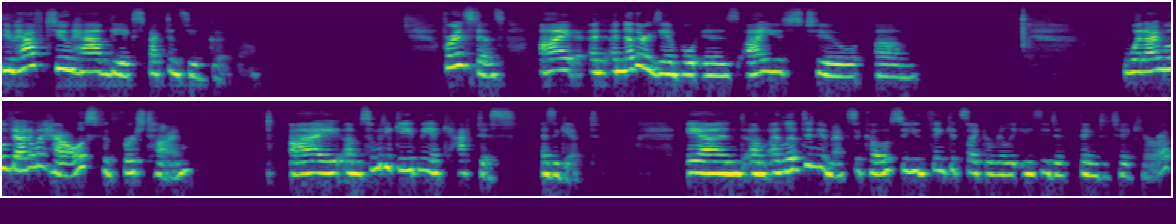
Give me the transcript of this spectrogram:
you have to have the expectancy of good, though. For instance, I an, another example is I used to um, when I moved out of my house for the first time, I um, somebody gave me a cactus as a gift, and um, I lived in New Mexico, so you'd think it's like a really easy to, thing to take care of,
